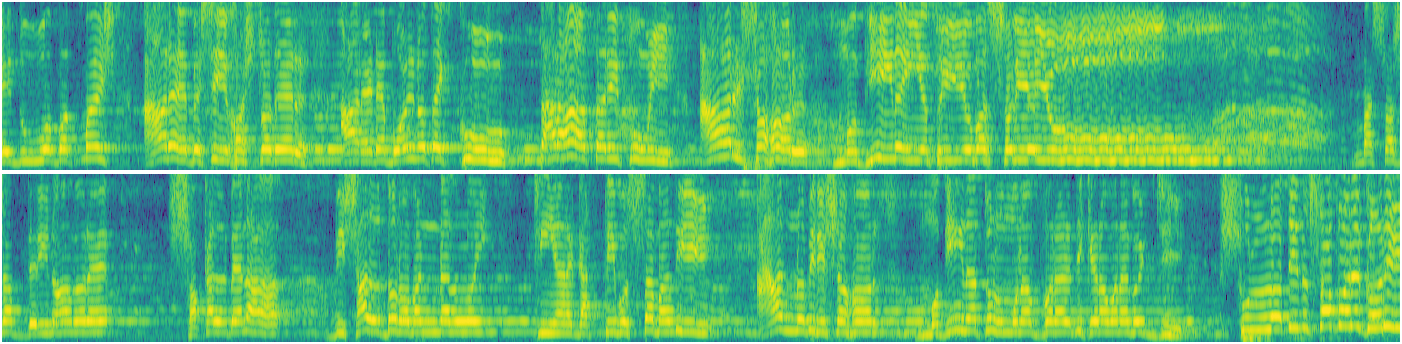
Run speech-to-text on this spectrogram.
এই দুও বদমাইশ, আরে বেশি কষ্ট দের আর এটা বইন তাইকু তাড়াতাড়ি তুমি আর শহর মদিনাইয়া তৈয়বা চলিয়াইউ বাদশা সাহেব দেরি নগরে সকালবেলা বিশাল দনবান্ডাল লই টিয়ার গাট্টি বসা বাঁধি আর নবীর শহর মদিনাতুল মুনাফরার দিকে রওনা গজ্জি ষোলো দিন সফর করি,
